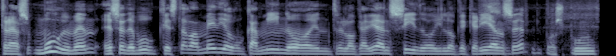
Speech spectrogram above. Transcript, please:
Tras Movement, ese debut que estaba medio camino entre lo que habían sido y lo que querían ser. Post-punk.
